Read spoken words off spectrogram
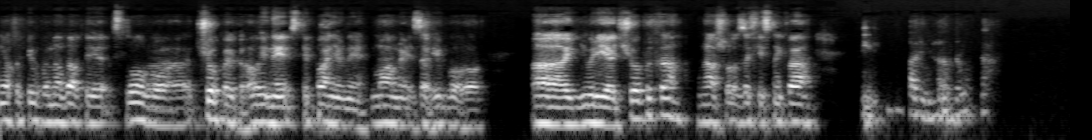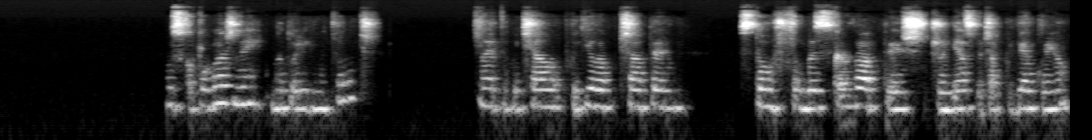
Я хотів би надати слово Чопик Галини Степанівни, мами загиблого а, Юрія Чопика, нашого захисника. Високоповажний Анатолій Дмитрович. Знаєте, почала, хотіла почати з того, щоб сказати, що я спочатку дякую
